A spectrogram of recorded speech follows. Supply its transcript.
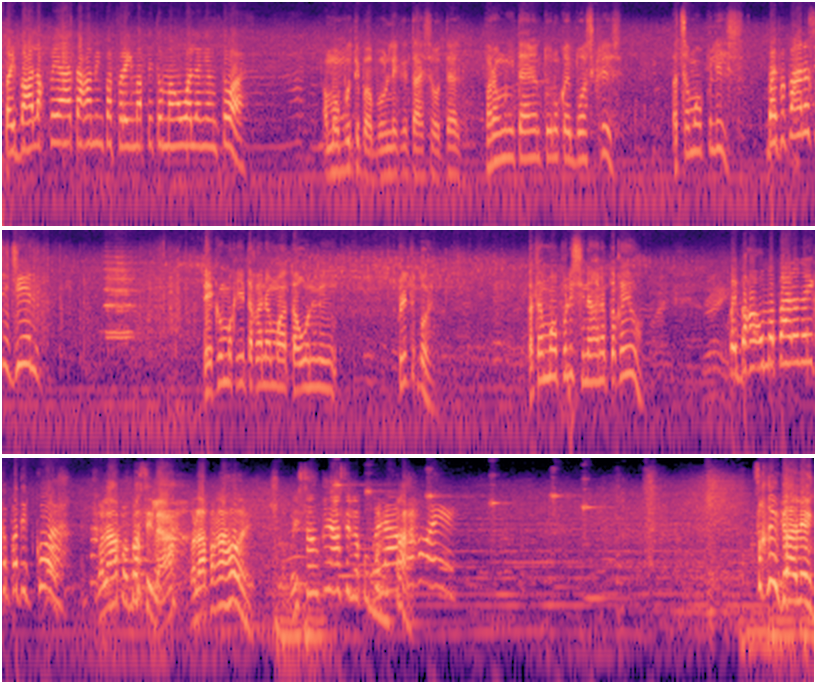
May balak pa yata kaming pa-frame up itong mga walang yang to, ah. Ang mabuti pa, bumalik na tayo sa hotel. Para humingi tayo ng tulong kay Boss Chris. At sa mga polis. Bay, paano si Jill? Eh kung makita ka ng mga taunan ni Pretty Boy. At ang mga polis, hinahanap na kayo. Bay, baka kung mapano na yung kapatid ko, ah. Wala pa ba sila? Wala pa nga ho eh. May saan kaya sila pumunta? ko, eh. Saan kayo galing?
